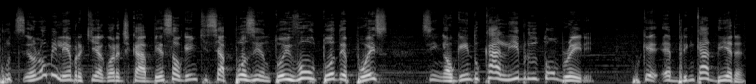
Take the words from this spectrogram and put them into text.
putz, eu não me lembro aqui agora de cabeça alguém que se aposentou e voltou depois, sim, alguém do calibre do Tom Brady. Porque é brincadeira.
